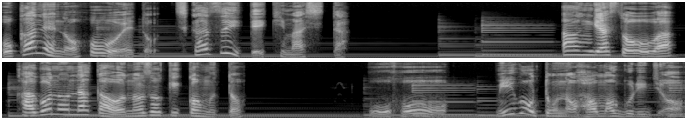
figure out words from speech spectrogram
お金の方へと近づいてきました。アンギャソウはカゴの中を覗き込むと、おほう、見事なハマグリじゃ。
